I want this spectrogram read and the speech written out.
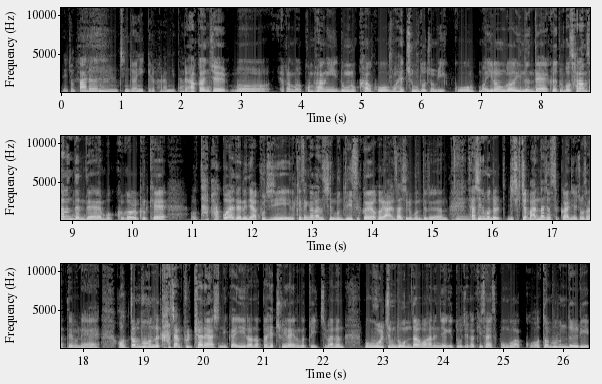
네, 좀 빠른 진전이 있기를 바랍니다. 아까 이제 뭐 약간 뭐 곰팡이 눅눅하고 뭐 해충도 좀 있고 뭐 이런 거 있는데 그래도 뭐 사람 사는 데인데 뭐 그걸 그렇게 어, 다 바꿔야 되느냐 굳이 이렇게 생각하시는 분들이 있을 거예요. 거기 안 사시는 분들은 네. 사시는 분들 직접 만나셨을 거 아니에요 조사 때문에 어떤 부분을 가장 불편해 하십니까? 이런 어떤 해충이나 이런 것도 있지만은 뭐 우울증도 온다고 하는 얘기도 제가 기사에서 본 것 같고 어떤 부분들이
